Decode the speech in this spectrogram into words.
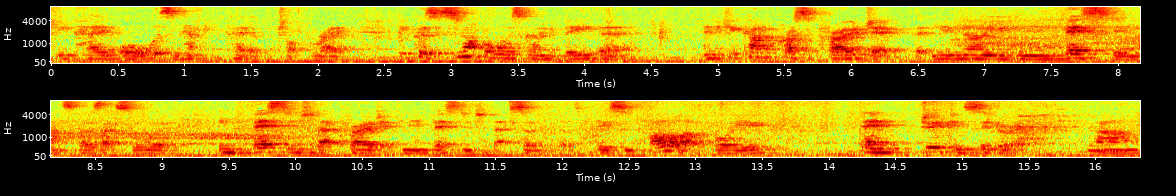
to be paid always and have to be paid at the top rate because it's not always going to be there. And if you come across a project that you know you can invest in, I suppose that's the word, invest into that project and invest into that so that there's some follow up for you, then do consider it. Um,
